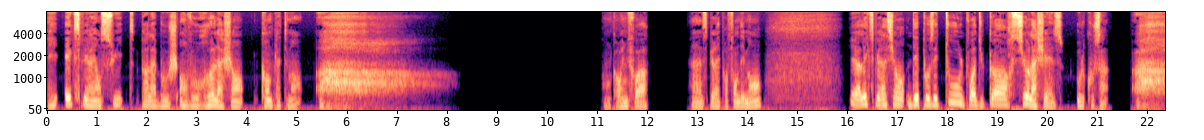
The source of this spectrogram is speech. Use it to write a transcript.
et expirez ensuite par la bouche en vous relâchant complètement. Ah. Encore une fois, inspirez profondément. Et à l'expiration, déposez tout le poids du corps sur la chaise ou le coussin. Ah.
